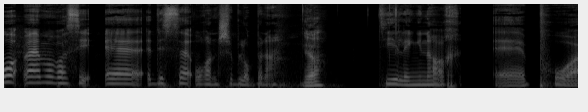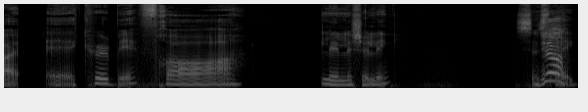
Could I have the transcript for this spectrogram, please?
Og jeg må bare si, eh, disse oransje blobbene, Ja. de ligner eh, på eh, Kirby fra Lille Kylling. Syns Ja. jeg.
